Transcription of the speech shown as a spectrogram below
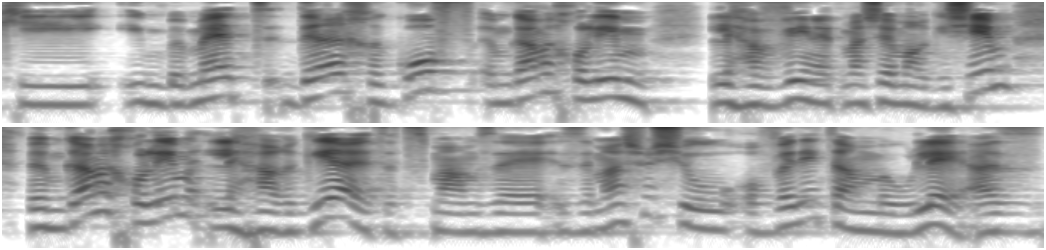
כי אם באמת דרך הגוף הם גם יכולים להבין את מה שהם מרגישים, והם גם יכולים להרגיע את עצמם, זה, זה משהו שהוא עובד איתם מעולה, אז...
